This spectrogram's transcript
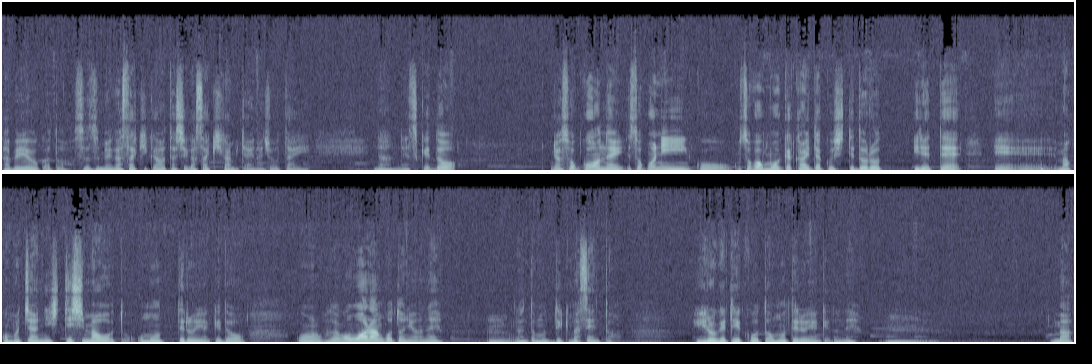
食べようかと。スズメが先か私が先かみたいな状態なんですけどいやそこをねそこにこうそこをもう一回開拓して泥入れて、えー、マコモちゃんにしてしまおうと思ってるんやけどこのそれが終わらんことにはね、うん、なんともできませんと。広げていこうと思ってるんやけどね、うん、まあ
